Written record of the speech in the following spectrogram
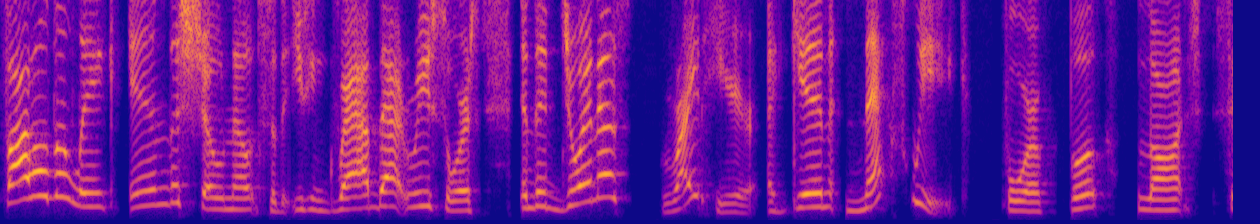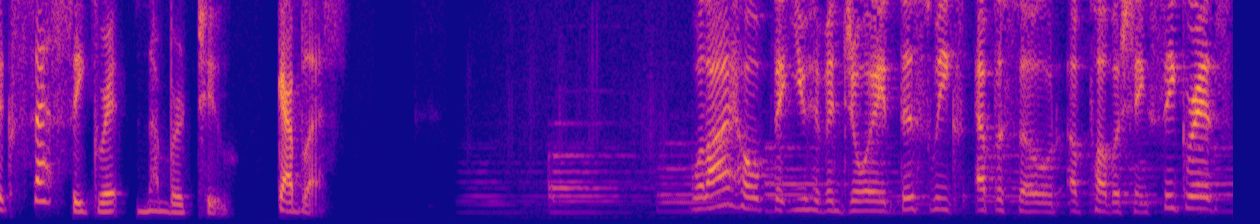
follow the link in the show notes so that you can grab that resource and then join us right here again next week for book launch success secret number two. God bless. Well, I hope that you have enjoyed this week's episode of Publishing Secrets,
